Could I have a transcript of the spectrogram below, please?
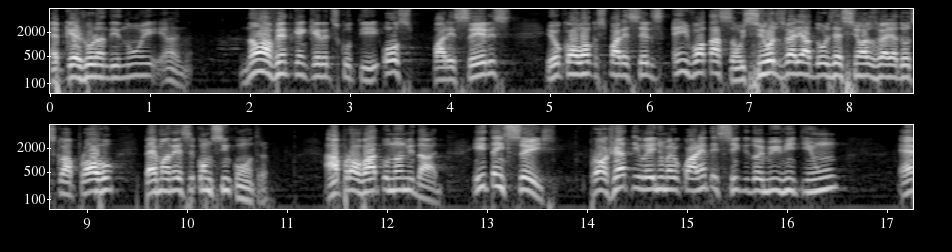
É porque Jurandir não, não havendo quem queira discutir os pareceres, eu coloco os pareceres em votação. Os senhores vereadores e as senhoras vereadoras que o aprovam, permaneçam como se encontra. Aprovado por unanimidade. Item 6. Projeto de lei número 45 de 2021, é,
